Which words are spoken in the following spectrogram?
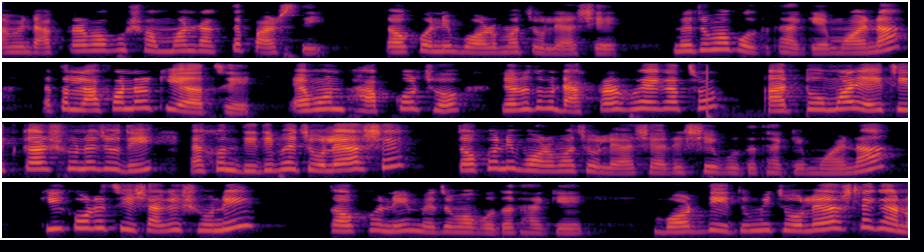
আমি ডাক্তারবাবুর সম্মান রাখতে পারছি। তখনই বড় মা চলে আসে। মেজমা বলতে থাকে, ময়না, এত লাফানোর কি আছে? এমন ভাব করছ যেন তুমি ডাক্তার হয়ে গেছো? আর তোমার এই চিৎকার শুনে যদি এখন দিদিভাই চলে আসে তখনই বড়মা চলে আসে আর সে বলতে থাকে, ময়না, কি করেছিস আগে শুনি? তখনই মেজমা বলতে থাকে বর্দি তুমি চলে আসলে কেন?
